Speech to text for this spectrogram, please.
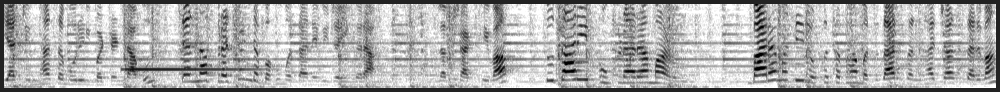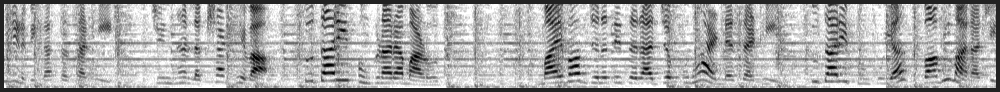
या चिन्हासमोरील बटन दाबून त्यांना प्रचंड बहुमताने विजयी करा. लक्षात ठेवा तुतारी फुंकणारा माणूस. बारामती लोकसभा मतदारसंघाच्या सर्वांगीण विकासासाठी चिन्ह लक्षात ठेवा तुतारी फुंकणारा माणूस. मायबाप जनतेचं राज्य पुन्हा आणण्यासाठी तुतारी फुंकूया स्वाभिमानाची.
